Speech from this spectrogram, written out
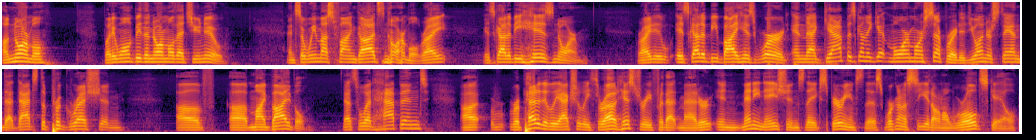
a normal, but it won't be the normal that you knew. And so we must find God's normal, right? It's got to be His norm, right? It, has got to be by His word. And that gap is going to get more and more separated. You understand that? That's the progression of uh, my Bible. That's what happened uh, repetitively, actually, throughout history for that matter. In many nations, they experienced this. We're going to see it on a world scale.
